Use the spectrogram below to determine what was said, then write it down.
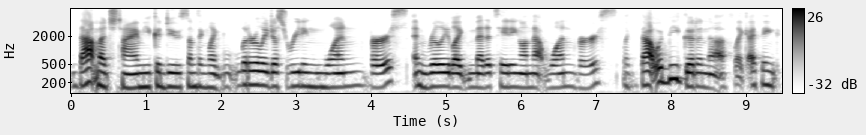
that much time you could do something like literally just reading one verse and really like meditating on that one verse. Like that would be good enough. Like i think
